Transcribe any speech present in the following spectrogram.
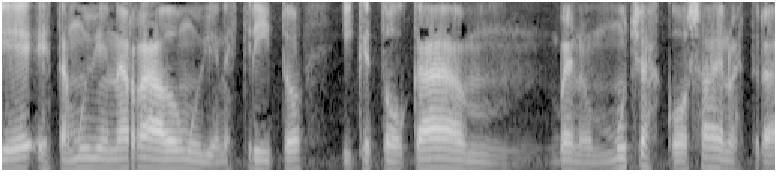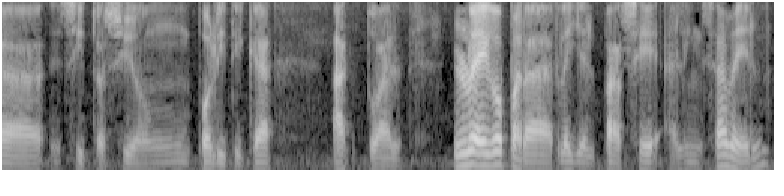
que está muy bien narrado, muy bien escrito y que toca, mm, bueno, muchas cosas de nuestra situación política actual. Luego, para darle el pase a Isabel,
